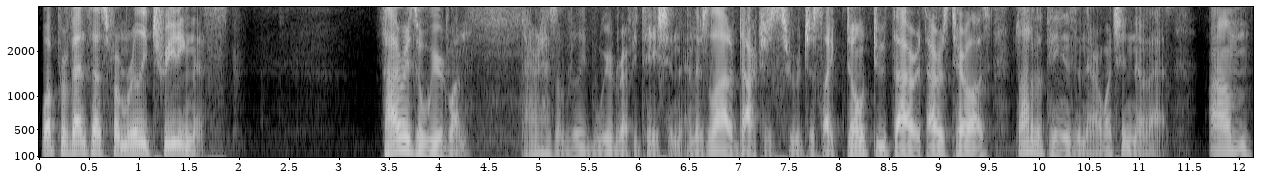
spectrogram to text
What prevents us from really treating this? Thyroid's a weird one. Thyroid has a really weird reputation, and there's a lot of doctors who are just like, "Don't do thyroid. Thyroid's terrible." There's a lot of opinions in there. I want you to know that. Um,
